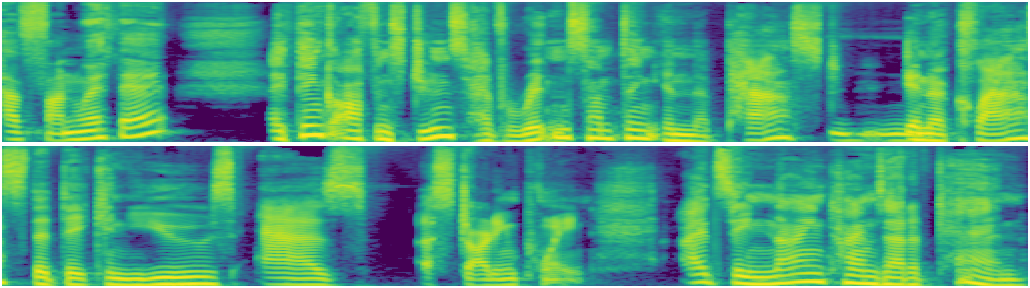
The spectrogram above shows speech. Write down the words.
Have fun with it. I think often students have written something in the past mm-hmm. in a class that they can use as a starting point. I'd say nine times out of 10,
